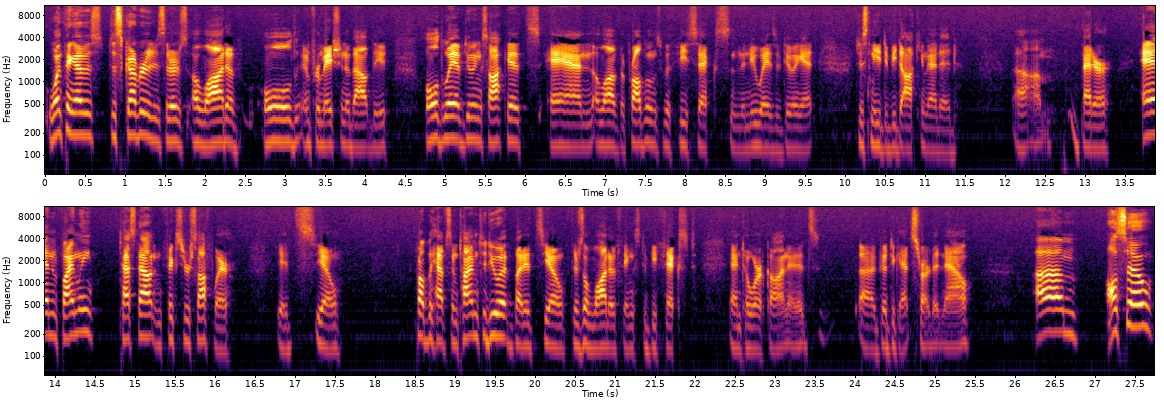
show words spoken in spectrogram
one thing I was discovered is there's a lot of old information about the old way of doing sockets and a lot of the problems with v6 and the new ways of doing it just need to be documented um, better. And finally, test out and fix your software. It's, you know, probably have some time to do it, but it's, you know, there's a lot of things to be fixed and to work on, and it's uh, good to get started now. Um, also,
